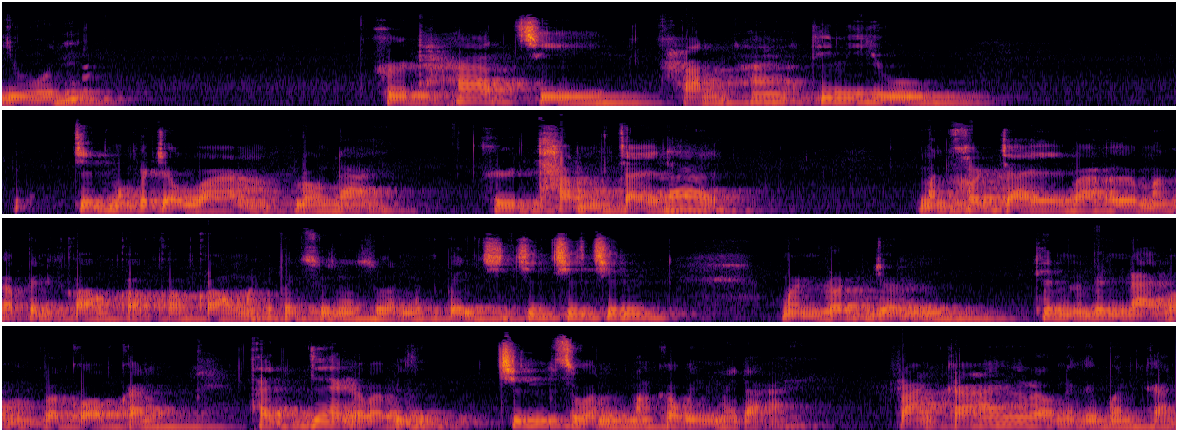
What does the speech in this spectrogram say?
อยู่นี่คือธาตุสี่ขันห้าที่มีอยู่ จิตมันก็จะวางลงได้ คือทำใจได้ มันเข้าใจว่าเออมันก็เป็นกองกองกองกองมันก็เป็นส่วนส่วนมันก็เป็นชิ้นชิ้นชิ้นชิ้นเหมือนรถยนต์ที่มันวิ่งได้เพราะมันประกอบกัน ถ้าแยกออกมาเป็นชิ้นส่วนมันก็วิ่งไม่ได้ ร่างกายของเราเนี่ยเหมือนกัน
